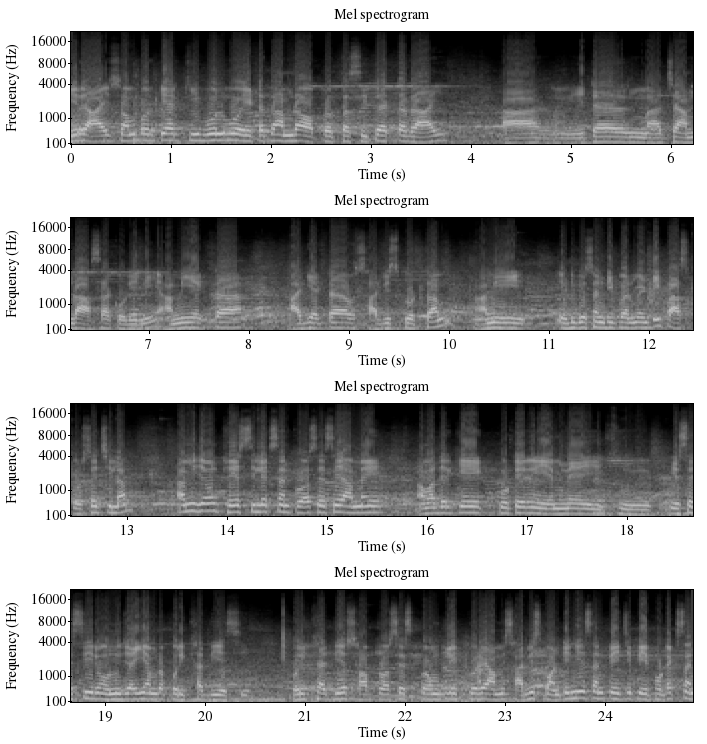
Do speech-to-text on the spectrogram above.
এই রায় সম্পর্কে আর কি বলব, এটা তো আমরা অপ্রত্যাশিত একটা রায়, আর এটা আছে আমরা আশা করিনি। আমি একটা, আগে একটা সার্ভিস করতাম, আমি এডুকেশন ডিপার্টমেন্টেই পাস কোর্সে ছিলাম। আমি যেমন ফ্রেশ সিলেকশন প্রসেসে আমি আমাদেরকে কোর্টের এমনি এসএসসির অনুযায়ী আমরা পরীক্ষা দিয়েছি। পরীক্ষা দিয়ে সব প্রসেস কমপ্লিট করে আমি সার্ভিস কন্টিনিউশন পেয়েছি পে প্রোটেকশন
